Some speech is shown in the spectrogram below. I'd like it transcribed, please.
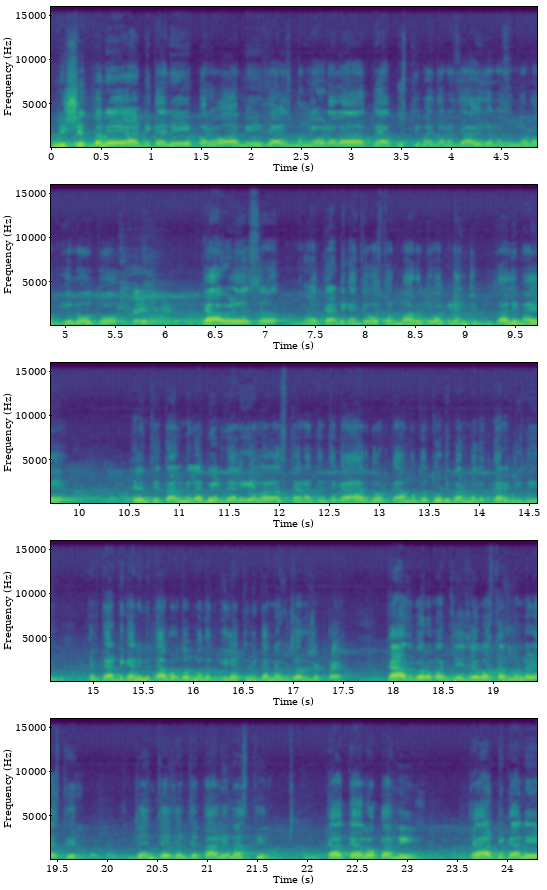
निश्चितपणे या ठिकाणी परवा मी ज्यावेळेस मंगळवाड्याला या कुस्ती मैदानाच्या आयोजनासंदर्भात गेलो होतो त्यावेळेस त्या ठिकाणचे वस्तात मारुती वाकडे यांची तालीम आहे. त्यांची तालमीला भेट द्यायला गेला असताना त्यांचं काय अर्धवट काम होतं थोडीफार मदत करायची होती. तर त्या ठिकाणी मी ताबडतोब मदत केली आहे. तुम्ही त्यांना विचारू शकताय. त्याचबरोबर जे जे वस्ताद मंडळी असतील ज्यांचे ज्यांचे तालीम असतील त्या त्या लोकांनी त्या ठिकाणी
